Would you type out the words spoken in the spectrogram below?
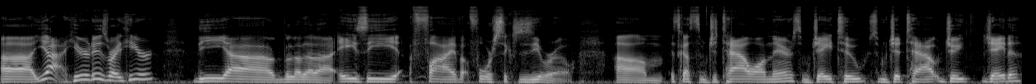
Uh, yeah, here it is right here. The uh, blah, blah, blah, AZ5460. Um, it's got some Jatao on there, some J2, some Jatao, J Jada,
